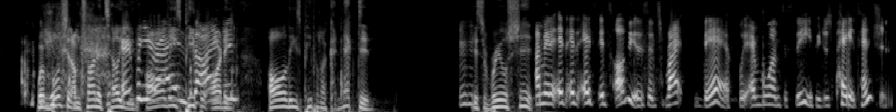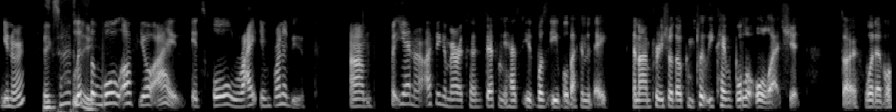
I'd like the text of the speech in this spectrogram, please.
We're bullshit. I'm trying to tell you, Open all these people are the, all these people are connected. Mhm. It's real shit. I mean, it, it, it's it's obvious. It's right there for everyone to see if you just pay attention. You know, Exactly. lift the wool off your eyes. It's all right in front of you. Um, but yeah, no, I think America definitely has it was evil back in the day, and I'm pretty sure they're completely capable of all that shit. So whatever.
